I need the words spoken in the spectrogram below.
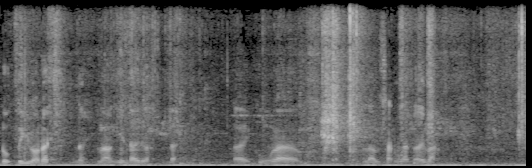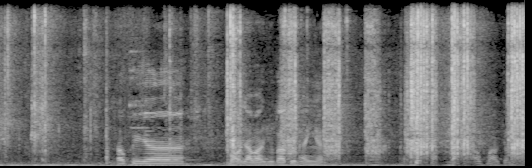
độ tì vào đây. Đây, là nhìn đây nữa đây, đấy, cũng là làm sẵn các cái vào. Sau khi bỏ ra vào, chúng ta tiến hành ốc vào cho máy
